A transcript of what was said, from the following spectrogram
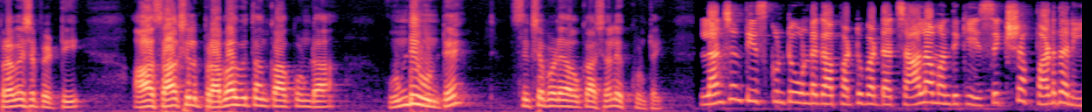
ప్రవేశపెట్టి ఆ సాక్షులు ప్రభావితం కాకుండా ఉండి ఉంటే శిక్ష పడే అవకాశాలు ఎక్కువ ఉంటాయి లంచం తీసుకుంటూ ఉండగా పట్టుబడ్డ చాలా మందికి శిక్ష పడదని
